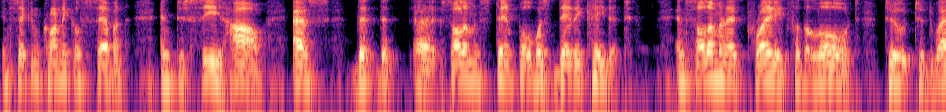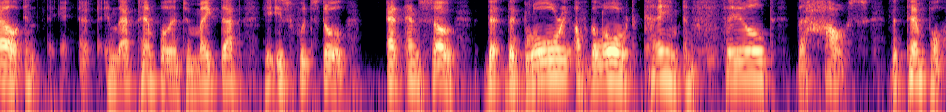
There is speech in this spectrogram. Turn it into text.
in Second Chronicles 7 and to see how as the, the uh, Solomon's temple was dedicated and Solomon had prayed for the Lord to, to dwell in, in that temple and to make that his footstool. And, and so the, the glory of the Lord came and filled the house, the temple,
